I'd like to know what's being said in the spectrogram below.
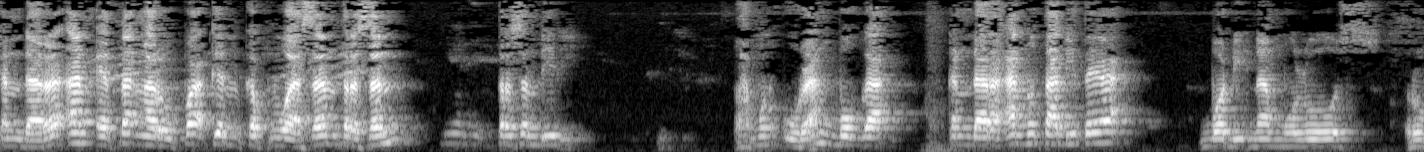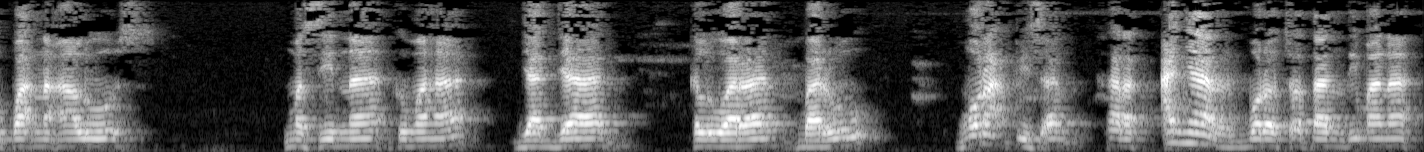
Kendaraan eta ngarupakeun kepuasan tersen tersendiri. Lamun orang boga kendaraan nu tadi teh bodina mulus rupana alus mesinna kumaha jag-jag keluaran baru ngorak pisan karak anyar borocotan di mana?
